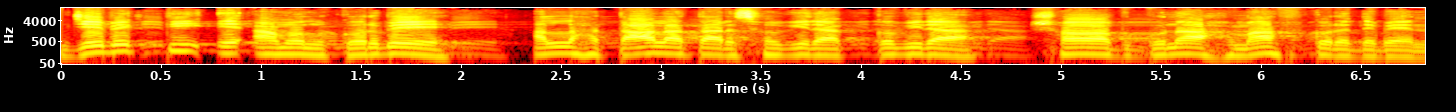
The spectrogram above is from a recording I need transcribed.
যে ব্যক্তি এ আমল করবে, আল্লাহ তালা তার সগিরা, কবিরা সব গুনাহ মাফ করে দেবেন।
